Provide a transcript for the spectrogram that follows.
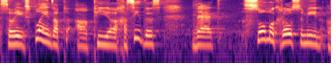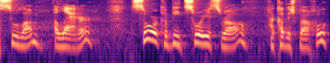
So he explains, up uh, Chasidus, that Soma could also mean a sulam, a ladder. Tzor could be Tzur Yisrael, HaKadosh Baruch Hu.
